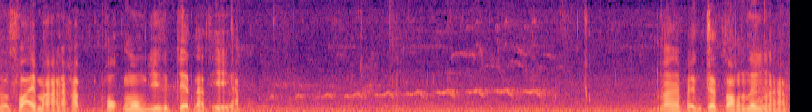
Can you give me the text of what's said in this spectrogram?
รถไฟมานะครับ6โมง27 นาทีครับ น่าจะเป็น 721 นะครับ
